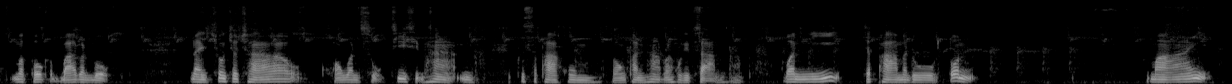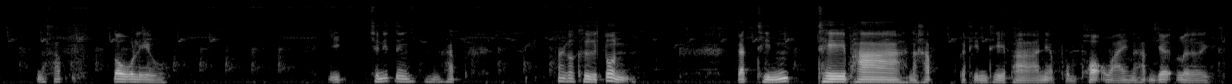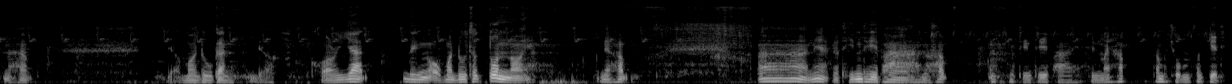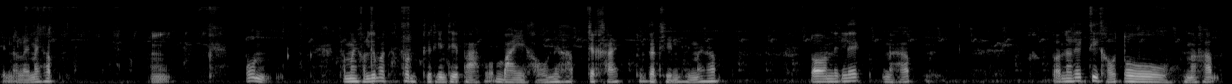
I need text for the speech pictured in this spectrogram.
ับมาพบกับบาสบันโบก ในช่วงเช้าๆ ของวันศุกร์ที่ 15 พฤษภาคม 2563 ครับ วันนี้จะพามาดูต้น ไม้นะครับ โตเร็ว อีกชนิดหนึ่งนะครับ นั่นก็คือต้นกระถินเทพานะครับกระถินเทพาเนี่ยผมเพาะไว้นะครับ เยอะเลยนะครับ เดี๋ยวมาดูกัน เดี๋ยวขออนุญาต ดึงออกมาดูสักต้นหน่อยนะครับ อ่า เนี่ยกระถินเทพานะครับกระถินเทพาเห็นไหมครับท่านผู้ชมสังเกตเห็นอะไรไหมครับอืมต้นทำไมเขาเรียกว่าต้นกระถินเทพาเพราะว่าใบเขาเนี่ยครับ จะคล้ายต้นกระถินเห็นไหมครับ ตอนเล็กๆนะครับ ตอนเล็กๆที่เขาโตนะครับ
